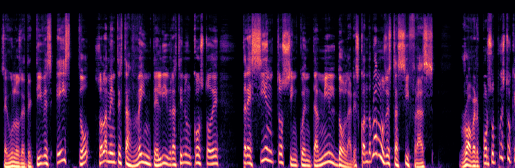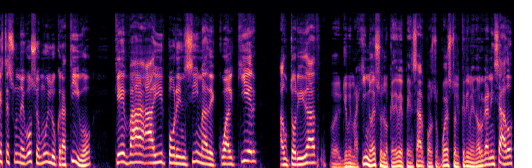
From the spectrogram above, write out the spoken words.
Según los detectives, esto, solamente estas 20 libras, tiene un costo de 350 mil dólares. Cuando hablamos de estas cifras, Robert, por supuesto que este es un negocio muy lucrativo que va a ir por encima de cualquier autoridad, pues, yo me imagino eso es lo que debe pensar, por supuesto, el crimen organizado,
